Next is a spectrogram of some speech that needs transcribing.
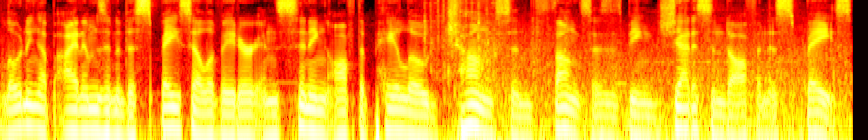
Loading up items into the space elevator and sending off the payload chunks and thunks as it's being jettisoned off into space.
